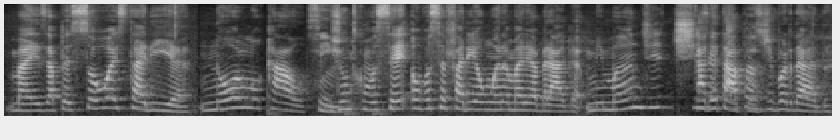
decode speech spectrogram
Mas a pessoa estaria no local Sim. junto com você ou você faria um Ana Maria Braga? Me mande X Cada etapas etapa. de bordado.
